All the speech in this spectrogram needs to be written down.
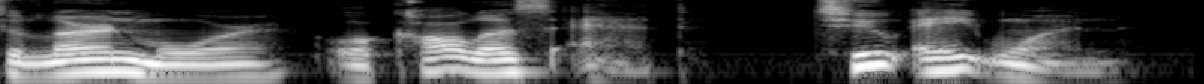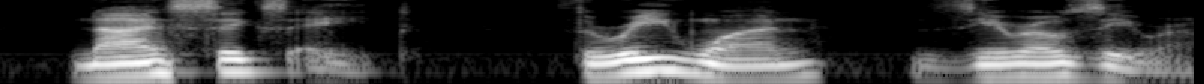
to learn more or call us at 281 968 3100.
